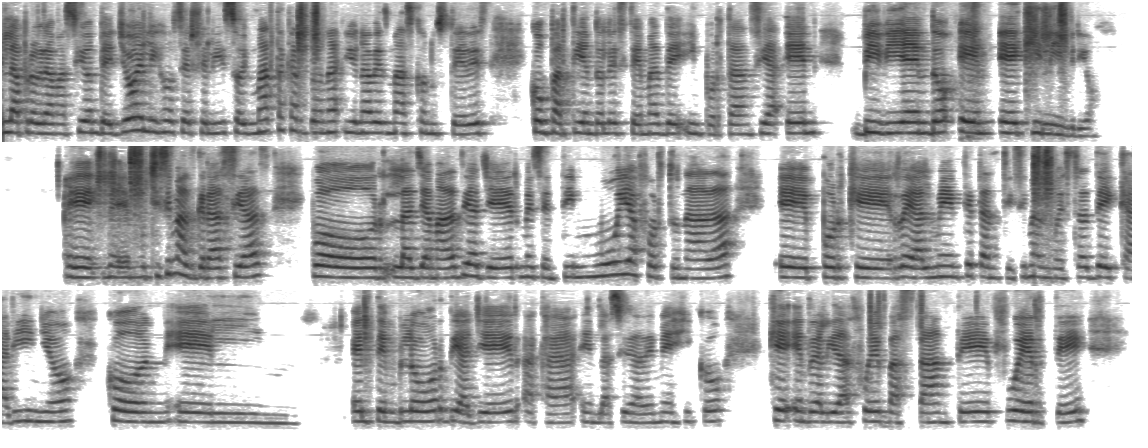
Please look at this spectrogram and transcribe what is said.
En la programación de Yo elijo ser feliz. Soy Marta Cardona y una vez más con ustedes compartiéndoles temas de importancia en viviendo en equilibrio. Eh, muchísimas gracias por las llamadas de ayer. Me sentí muy afortunada eh, porque realmente tantísimas muestras de cariño con el el temblor de ayer acá en la Ciudad de México, que en realidad fue bastante fuerte.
